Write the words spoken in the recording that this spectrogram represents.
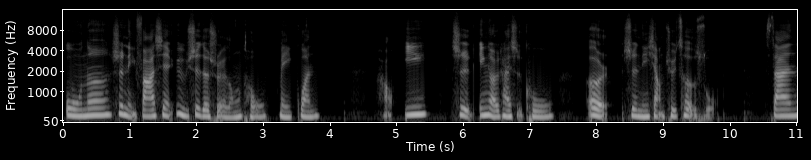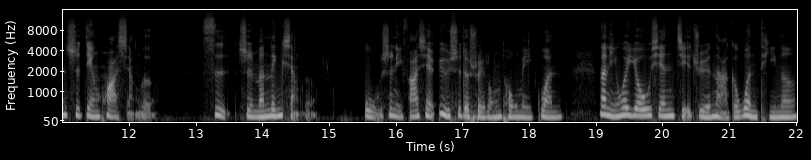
五呢是你发现浴室的水龙头没关。好，一是婴儿开始哭，二是你想去厕所，三是电话响了，四是门铃响了，五是你发现浴室的水龙头没关。那你会优先解决哪个问题呢？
